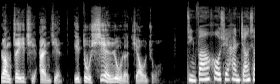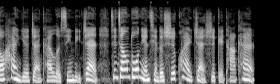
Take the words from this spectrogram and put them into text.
让这一起案件一度陷入了焦灼。警方后续和张肖汉也展开了心理战，先将多年前的尸块展示给他看。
